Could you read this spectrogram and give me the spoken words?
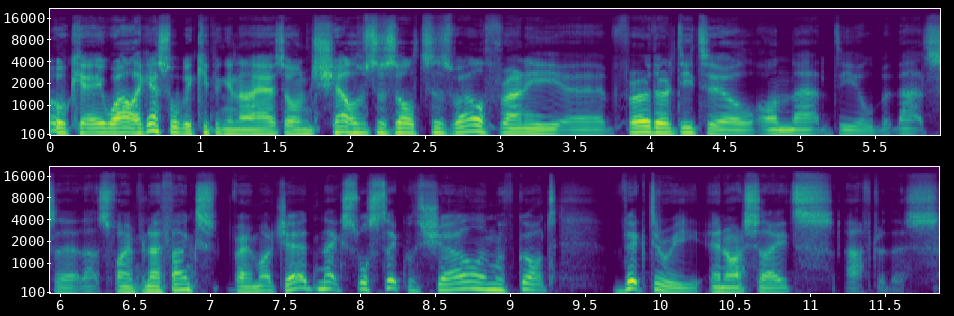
Okay, well, I guess we'll be keeping an eye out on Shell's results as well for any uh, further detail on that deal. But that's uh, that's fine for now. Thanks very much, Ed. Next, we'll stick with Shell, and we've got Victory in our sights after this.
